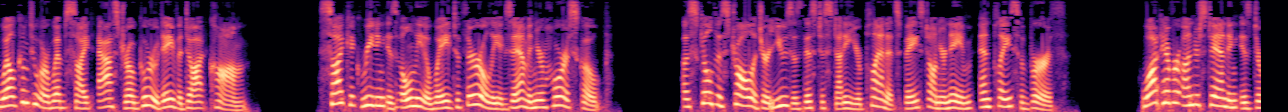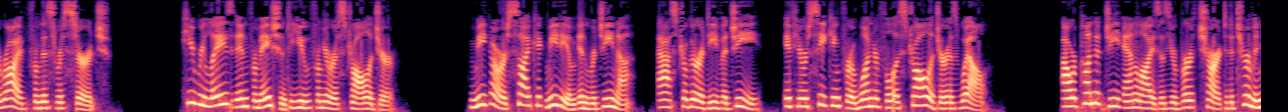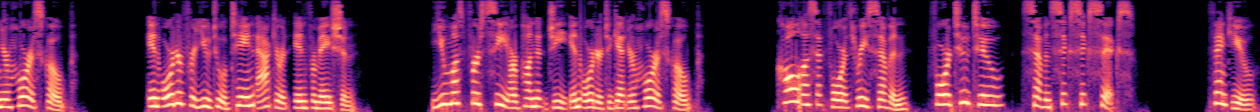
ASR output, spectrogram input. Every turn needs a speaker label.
Speaker 1: Welcome to our website astrogurudeva.com. Psychic reading is only a way to thoroughly examine your horoscope. A skilled astrologer uses this to study your planets based on your name and place of birth. Whatever understanding is derived from this research, he relays information to you from your astrologer. Meet our psychic medium in Regina, Astrogurudeva Ji, if you're seeking for a wonderful astrologer as well. Our Pandit ji analyzes your birth chart to determine your horoscope. In order for you to obtain accurate information, you must first see our Pandit ji in order to get your horoscope. Call us at 437-422-7666. Thank you.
